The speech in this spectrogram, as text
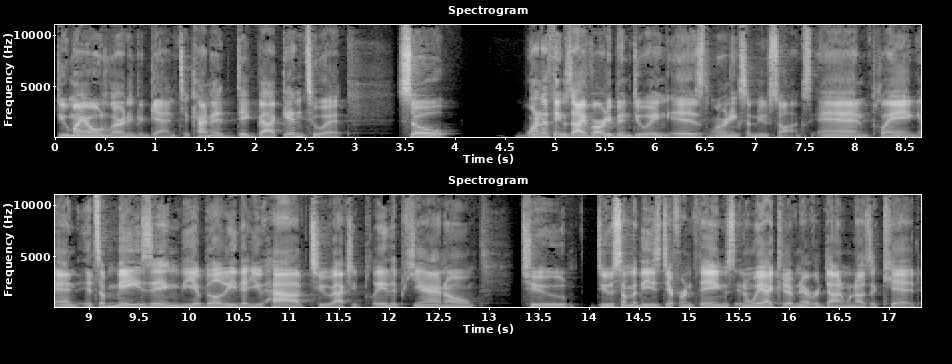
do my own learning again, to kind of dig back into it. So one of the things I've already been doing is learning some new songs and playing. And it's amazing the ability that you have to actually play the piano, to do some of these different things in a way I could have never done when I was a kid.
